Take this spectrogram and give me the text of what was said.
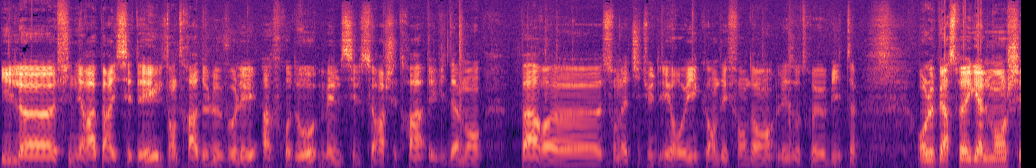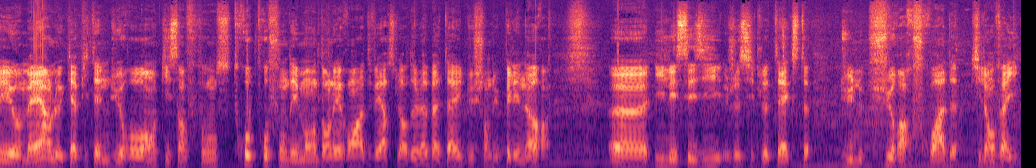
Il euh, finira par y céder, il tentera de le voler à Frodo, même s'il se rachètera évidemment par euh, son attitude héroïque en défendant les autres hobbits. On le perçoit également chez Homer, le capitaine du Rohan, qui s'enfonce trop profondément dans les rangs adverses lors de la bataille du champ du Pélénor. Euh, il est saisi, je cite le texte, d'une fureur froide qui l'envahit.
